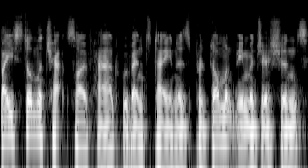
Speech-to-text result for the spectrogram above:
Based on the chats I've had with entertainers, predominantly magicians,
